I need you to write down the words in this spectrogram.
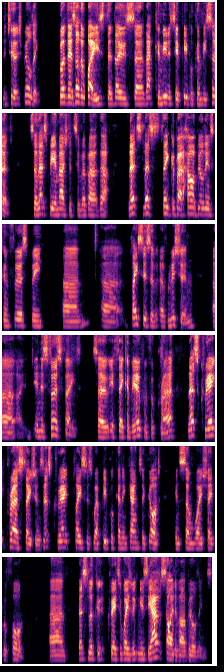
The church building, but there's other ways that those uh, that community of people can be served. So let's be imaginative about that. Let's let's think about how our buildings can first be um, uh, places of, of mission uh, in this first phase. So if they can be open for prayer, let's create prayer stations. Let's create places where people can encounter God in some way, shape, or form. Um, let's look at creative ways we can use the outside of our buildings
